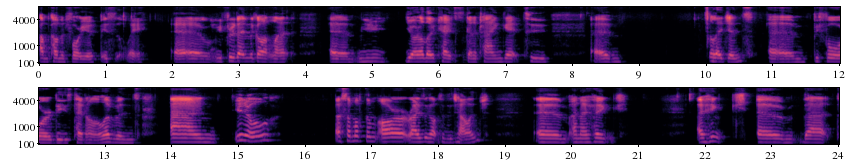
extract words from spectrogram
I'm coming for you, basically. Um, you threw down the gauntlet. Um, you your other account's gonna try and get to um, legends um before these ten and elevens, and you know, uh, some of them are rising up to the challenge. Um, and I think, I think um that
